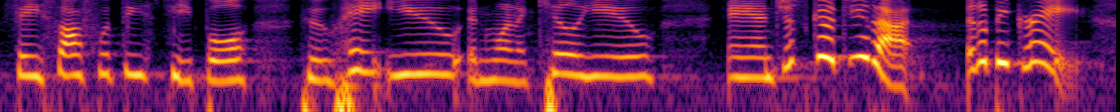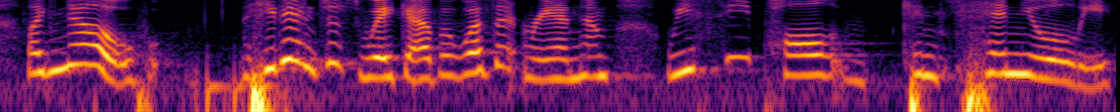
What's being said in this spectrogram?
face off with these people who hate you and want to kill you and just go do that. It'll be great." Like, no, he didn't just wake up. It wasn't random. We see Paul continually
